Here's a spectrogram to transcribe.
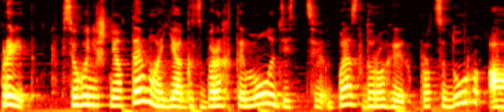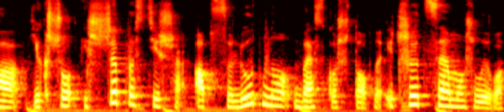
Привіт! Сьогоднішня тема як зберегти молодість без дорогих процедур. А якщо іще простіше, абсолютно безкоштовно. І чи це можливо?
